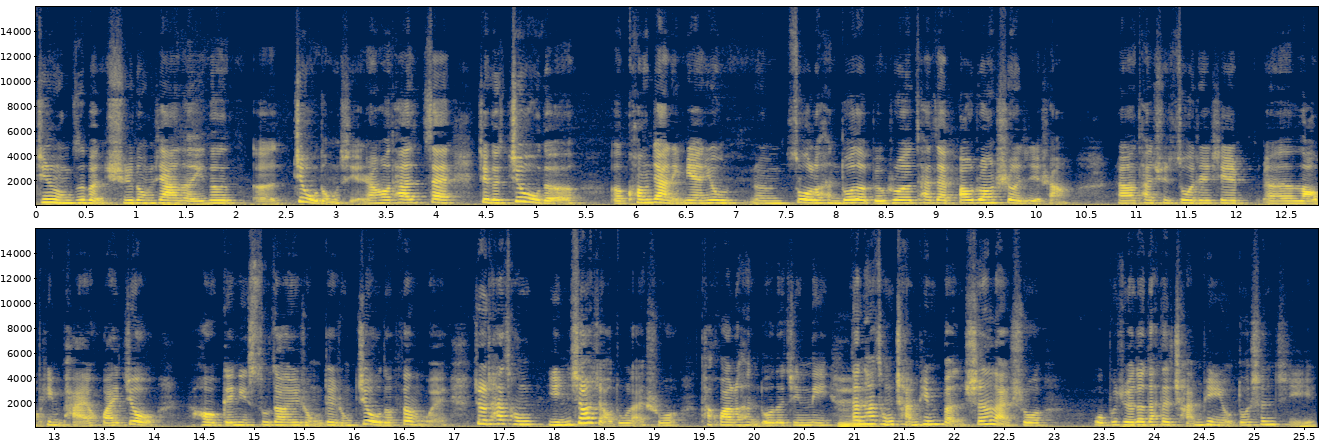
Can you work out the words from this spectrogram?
金融资本驱动下的一个呃旧东西，然后它在这个旧的呃框架里面又嗯做了很多的，比如说它在包装设计上，然后它去做这些呃老品牌怀旧，然后给你塑造一种这种旧的氛围。就是它从营销角度来说，它花了很多的精力，但它从产品本身来说，我不觉得它的产品有多升级。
